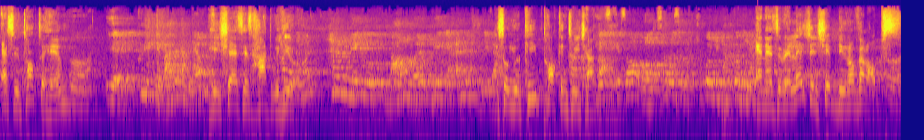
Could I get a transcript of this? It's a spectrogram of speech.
As you talk to Him, He shares His heart with you. So you keep talking to each other. And as the relationship develops,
